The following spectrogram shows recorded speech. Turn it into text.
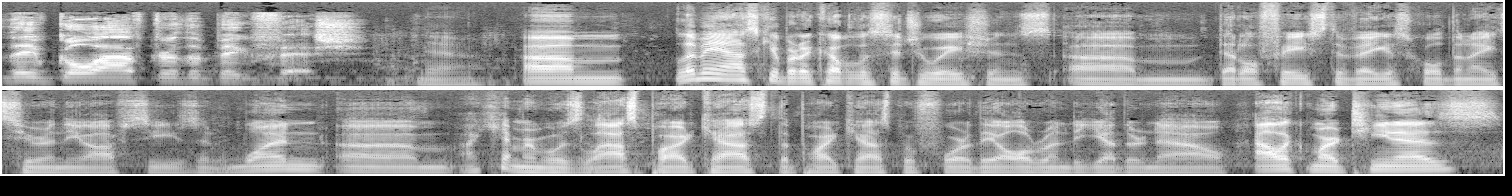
they go after the big fish. Yeah. Um, let me ask you about a couple of situations um, that'll face the Vegas Golden Knights here in the offseason. One, um, I can't remember, was last podcast, the podcast before. They all run together now. Alec Martinez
